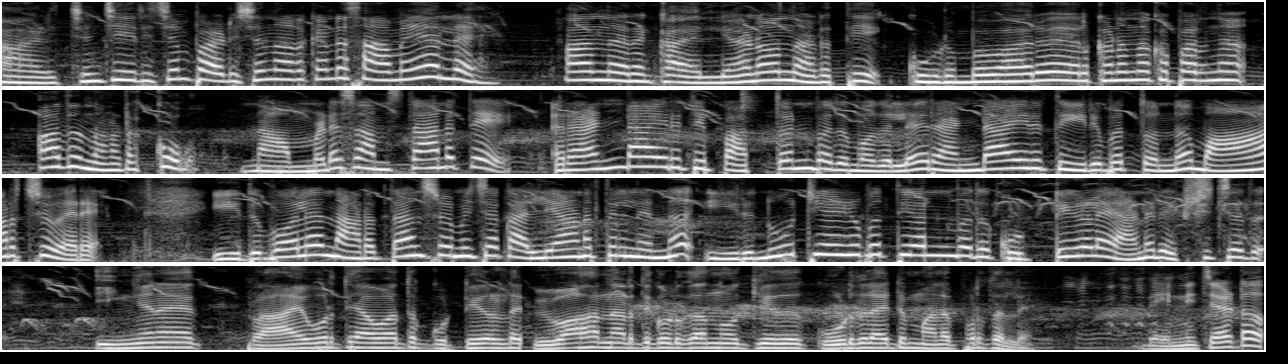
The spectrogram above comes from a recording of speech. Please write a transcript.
കളിച്ചും ചിരിച്ചും പഠിച്ചും നടക്കേണ്ട സമയമല്ലേ അന്നേരം കല്യാണവും നടത്തി കുടുംബഭാരം ഏൽക്കണം എന്നൊക്കെ പറഞ്ഞ അത് നടക്കോ? നമ്മുടെ സംസ്ഥാനത്തെ രണ്ടായിരത്തി പത്തൊൻപത് മുതൽ രണ്ടായിരത്തി ഇരുപത്തൊന്ന് മാർച്ച് വരെ ഇതുപോലെ നടത്താൻ ശ്രമിച്ച കല്യാണത്തിൽ നിന്ന് ഇരുന്നൂറ്റി എഴുപത്തി ഒൻപത് കുട്ടികളെയാണ് രക്ഷിച്ചത്. ഇങ്ങനെ പ്രായപൂർത്തിയാവാത്ത കുട്ടികളുടെ വിവാഹം നടത്തി കൊടുക്കാൻ നോക്കിയത് കൂടുതലായിട്ടും മലപ്പുറത്തല്ലേ? ബെന്നിച്ചേട്ടോ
